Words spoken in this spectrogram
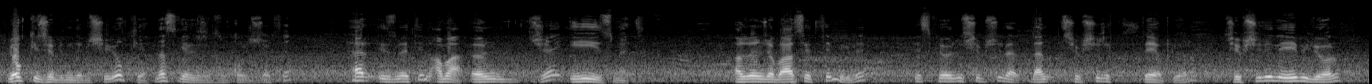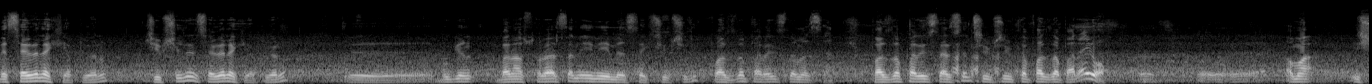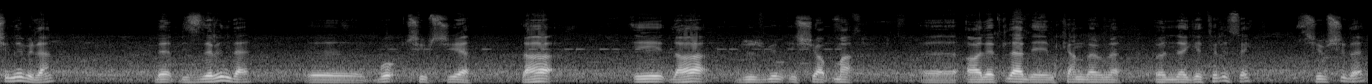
Yok ki cebinde bir şey yok ki. Nasıl geleceksin konuşacaksın? Her hizmetin ama önce iyi hizmet. Az önce bahsettiğim gibi biz köylü çiftçiler, ben çiftçilik de yapıyorum. Çiftçiliği de iyi biliyorum ve severek yapıyorum. Çiftçiliği severek yapıyorum. Ee, bugün bana sorarsan en iyi meslek çiftçilik. Fazla para istemezsen. Fazla para istersen çiftçilikte fazla para yok. Ee, ama işini bilen ve bizlerin de e, bu çiftçiye daha iyi, daha düzgün iş yapma e, aletlerle imkanlarını önüne getirirsek çiftçi de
